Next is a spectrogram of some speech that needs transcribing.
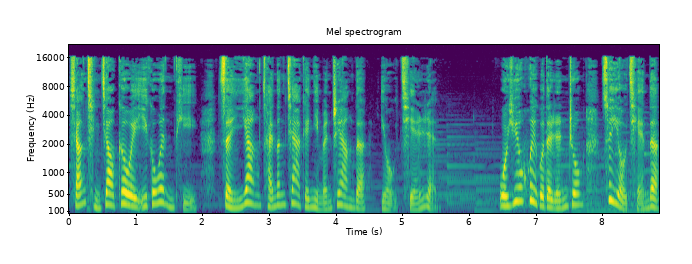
想请教各位一个问题：怎样才能嫁给你们这样的有钱人？我约会过的人中最有钱的，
